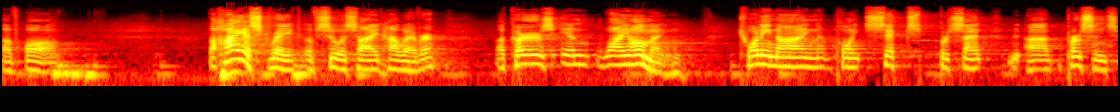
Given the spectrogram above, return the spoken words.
of all. The highest rate of suicide, however, occurs in Wyoming, 29.6% uh, persons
